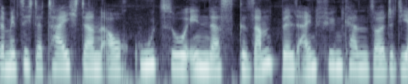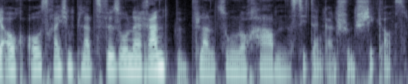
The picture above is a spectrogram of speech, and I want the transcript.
damit sich der Teich dann auch gut so in das Gesamtbild einfügen kann, solltet ihr auch ausreichend Platz für so eine Randbepflanzung noch haben. Das sieht dann ganz schön schick aus.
